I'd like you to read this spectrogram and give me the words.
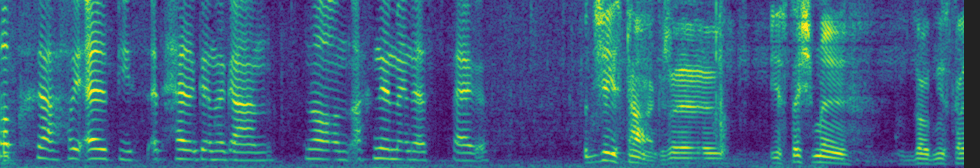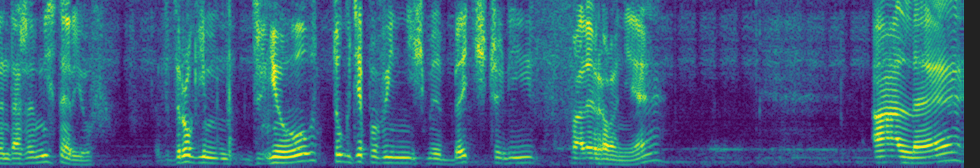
Topra hoj elpis et helgen ran, non ach nymenes per. Dzisiaj jest tak, że jesteśmy zgodnie z kalendarzem misteriów. W drugim dniu, tu gdzie powinniśmy być, czyli w Valeronie, ale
